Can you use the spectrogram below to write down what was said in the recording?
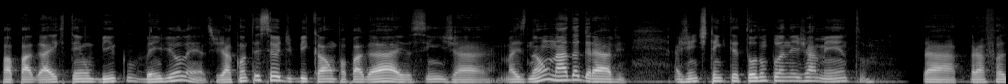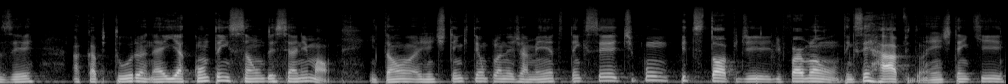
papagaio que tem um bico bem violento. Já aconteceu de bicar um papagaio, assim, já, mas não nada grave. A gente tem que ter todo um planejamento para fazer a captura né, e a contenção desse animal. Então, a gente tem que ter um planejamento, tem que ser tipo um pit stop de, de Fórmula 1, tem que ser rápido. A gente tem que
